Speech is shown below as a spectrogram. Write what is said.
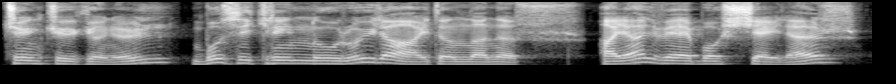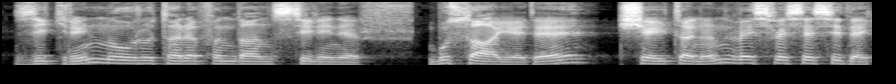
Çünkü gönül bu zikrin nuruyla aydınlanır. Hayal ve boş şeyler zikrin nuru tarafından silinir. Bu sayede şeytanın vesvesesi de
